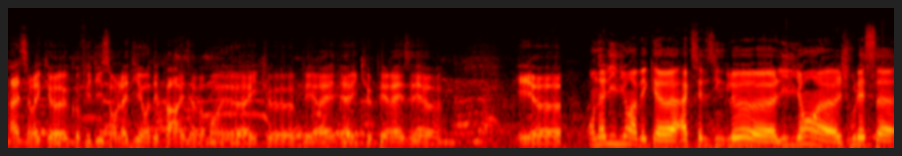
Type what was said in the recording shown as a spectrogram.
Ah, c'est vrai que Cofidis, on l'a dit au départ, ils avaient vraiment euh, avec, euh, Pérez, avec Pérez et. euh, et euh, On a Lilian avec euh, Axel Zingle. Euh, Lilian, euh, je vous laisse, euh,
